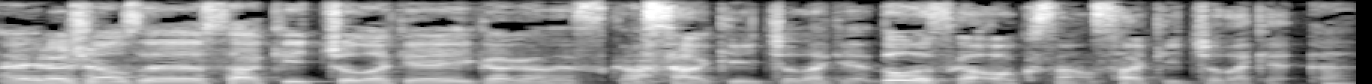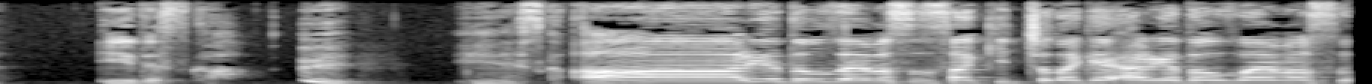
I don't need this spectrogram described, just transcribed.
はい、いらっしゃいませ。先っちょだけいかがですか？先っちょだけ。どうですか？奥さん、先っちょだけ。え？いいですか？え？いいですか？あー、ありがとうございます。先っちょだけ。ありがとうございます。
